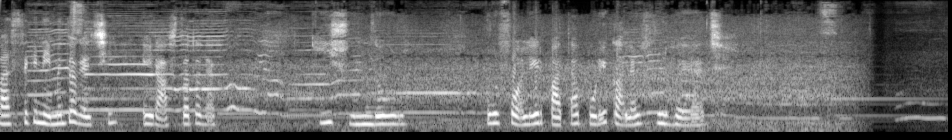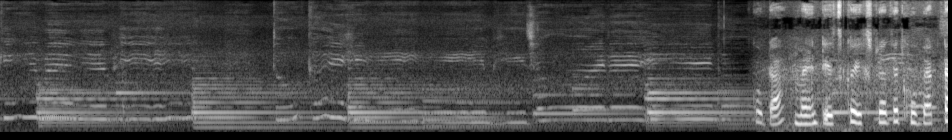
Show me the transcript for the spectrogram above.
bus থেকে নেমে তো গেছি। এই রাস্তাটা দেখো, কি সুন্দর। পুরো ফলের পাতা পড়ে কালারফুল হয়ে আছে। কোটা মানে টেস্কো এক্সট্রাতে খুব একটা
